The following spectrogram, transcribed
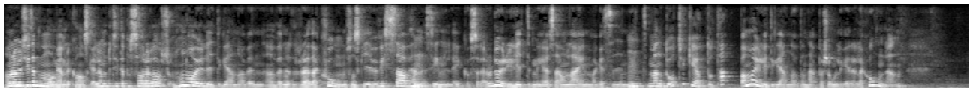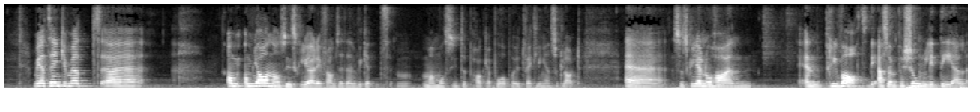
om du tittar på många amerikanska, eller om du tittar på Sara Larsson. Hon har ju lite grann av en, av en redaktion som skriver vissa av hennes inlägg och sådär. Och då är det ju lite mer så online-magasinigt. Men då tycker jag att då tappar man ju lite grann av den här personliga relationen. Men jag tänker mig att eh, om, om jag någonsin skulle göra det i framtiden, vilket man måste ju typ haka på på utvecklingen såklart. Eh, så skulle jag nog ha en, en privat, alltså en personlig del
